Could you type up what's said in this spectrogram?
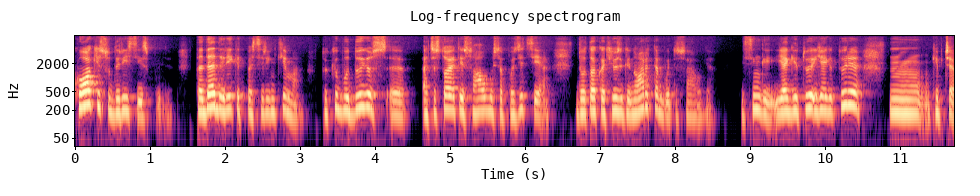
kokį sudarys įspūdį, tada darykit pasirinkimą. Tokiu būdu jūs e, atsistojate į suaugusio poziciją, dėl to, kad jūsgi norite būti suaugę. Teisingai, jiegi, tu, jiegi turi, mm, kaip čia,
